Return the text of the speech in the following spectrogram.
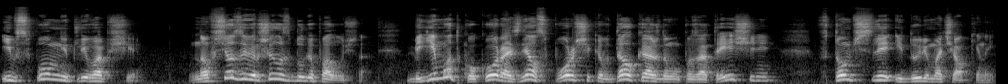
И вспомнит ли вообще. Но все завершилось благополучно. Бегемот Коко разнял спорщиков, дал каждому по затрещине, в том числе и Дуре Мочалкиной.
